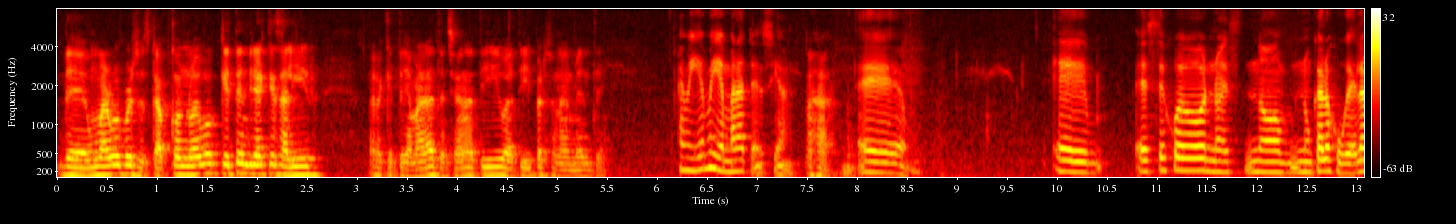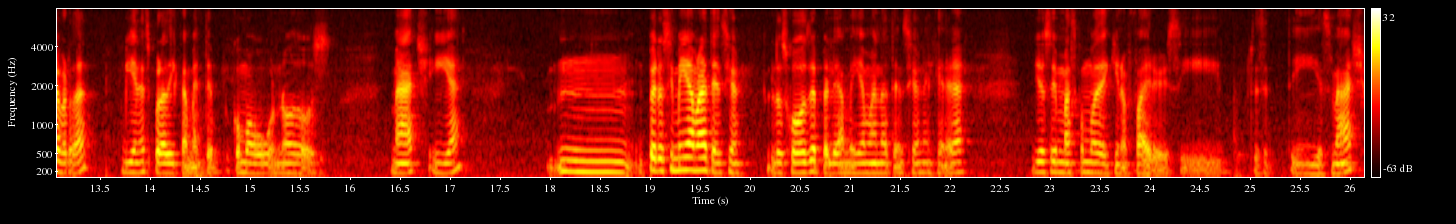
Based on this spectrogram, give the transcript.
de un Marvel vs. Capcom nuevo? ¿Qué tendría que salir para que te llamara la atención a ti o a ti personalmente? A mí ya me llama la atención. Ajá. Eh, eh, este juego no es, no, nunca lo jugué, la verdad. Bien esporádicamente, como uno o dos match y ya. Mm, pero sí me llama la atención. Los juegos de pelea me llaman la atención en general. Yo soy más como de King of Fighters y, y Smash,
